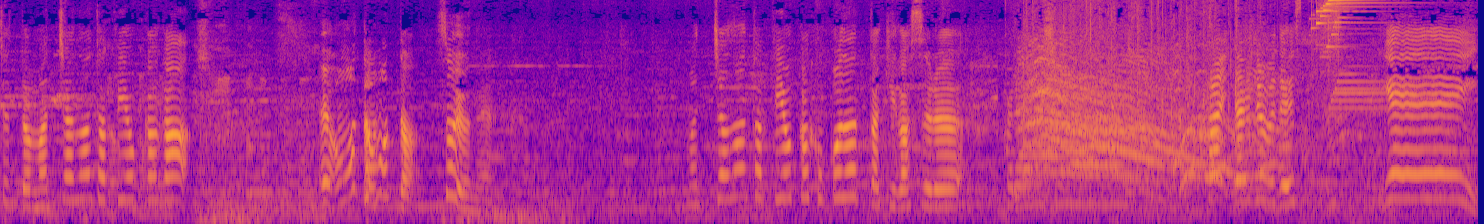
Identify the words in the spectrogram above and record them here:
ちょっと抹茶のタピオカが。え思った思った。そうよね抹茶のタピオカここだった気がする。これにします。はい大丈夫です。イエーイ。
